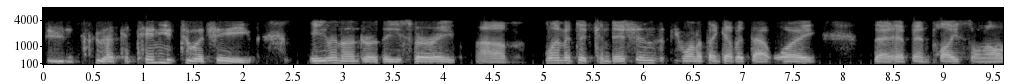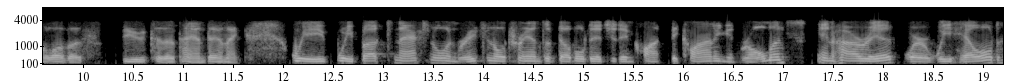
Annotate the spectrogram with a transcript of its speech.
students who have continued to achieve, even under these very um, limited conditions, if you want to think of it that way, that have been placed on all of us due to the pandemic. We we bucked national and regional trends of double-digit declining enrollments in higher ed, where we held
